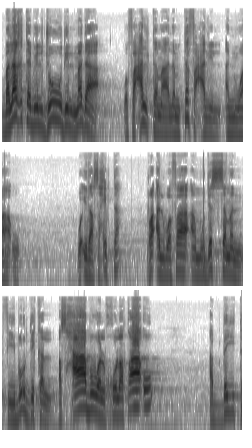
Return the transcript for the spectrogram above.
بلغت بالجود المدى وفعلت ما لم تفعل الأنواء. وإذا صحبت رأى الوفاء مجسما في بردك الأصحاب والخلطاء أبديت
